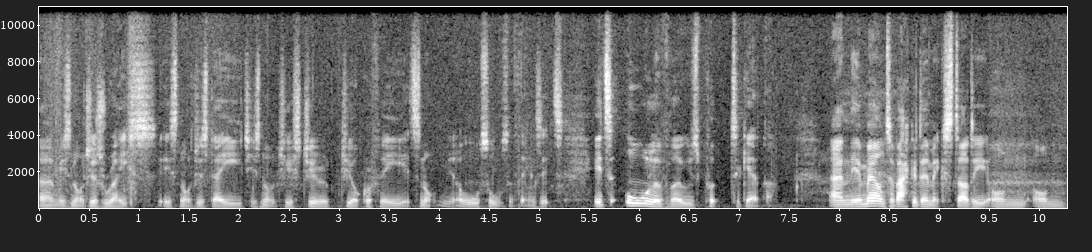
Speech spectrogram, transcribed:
Um, it's not just race. It's not just age. It's not just ge- geography. It's not you know, all sorts of things. It's, it's all of those put together. And the amount of academic study on, on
